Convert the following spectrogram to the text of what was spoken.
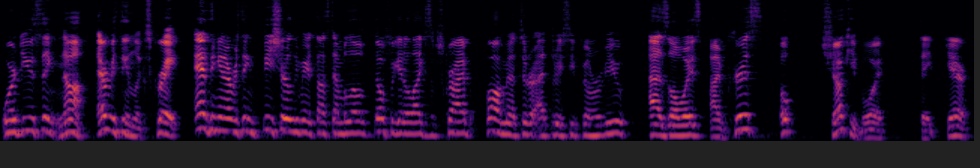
Or do you think, nah, everything looks great? Anything and everything, be sure to leave me your thoughts down below. Don't forget to like, subscribe, follow me on Twitter at 3C Film Review. As always, I'm Chris. Oh, Chucky boy. Take care.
